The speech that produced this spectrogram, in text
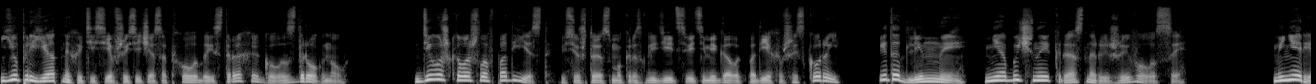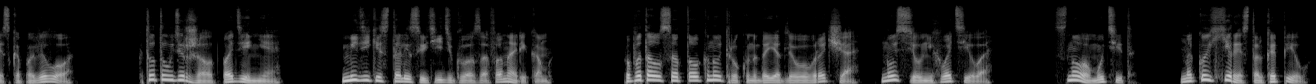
Ее приятный, хоть и севший сейчас от холода и страха, голос дрогнул. Девушка вошла в подъезд, и все, что я смог разглядеть в свете мигалок подъехавшей скорой, это длинные, необычные красно-рыжие волосы. Меня резко повело. Кто-то удержал от падения. Медики стали светить в глаза фонариком. Попытался оттолкнуть руку надоедливого врача, но сил не хватило. Снова мутит. На кой хер я столько пил?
